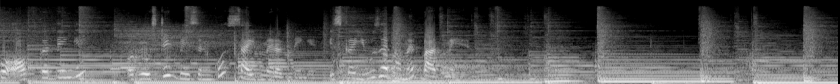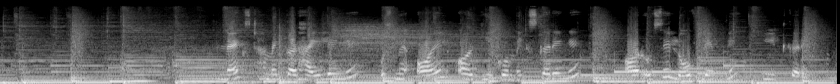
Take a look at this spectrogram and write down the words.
को ऑफ़ कर देंगे और रोस्टेड बेसन को साइड में रख देंगे। इसका यूज़ अब हमें बाद में है। नेक्स्ट हमें कढ़ाई लेंगे, उसमें ऑयल और घी को मिक्स करेंगे और उसे लो फ्लेम में हीट करेंगे।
